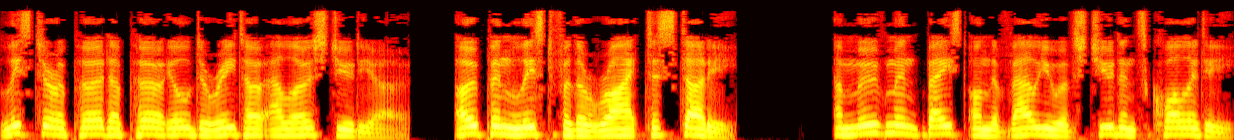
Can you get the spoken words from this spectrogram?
Lista aperta per il diritto allo studio, open list for the right to study, a movement based on the value of students' quality,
